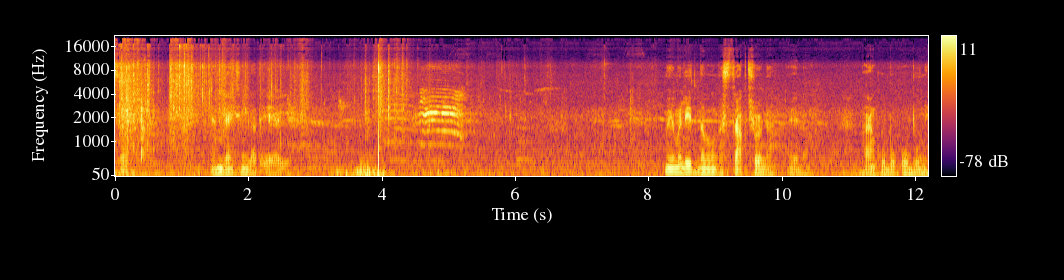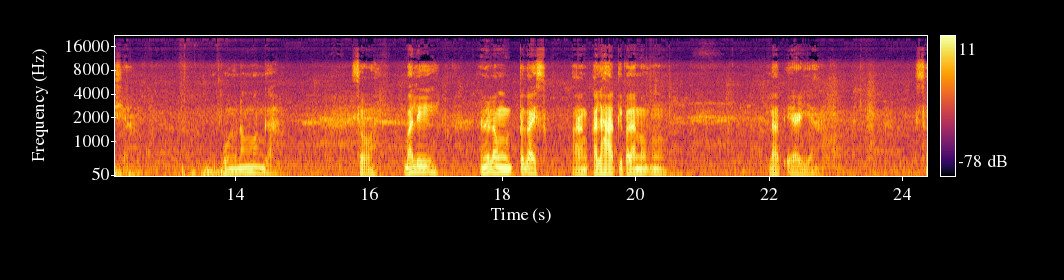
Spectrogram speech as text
So, yan guys yung lot area. May maliit na mga structure na. Ayun o. Parang kubo-kubo na siya. Puno ng mangga. So, bali, ano lang to guys, parang kalahati pa lang ng lot area. So,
